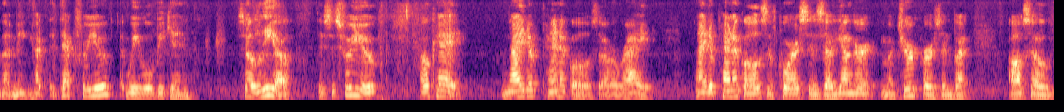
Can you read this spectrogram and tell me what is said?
let me cut the deck for you. We will begin. So Leo, this is for you. Okay, Knight of Pentacles, all right. Knight of Pentacles, of course, is a younger, mature person, but also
